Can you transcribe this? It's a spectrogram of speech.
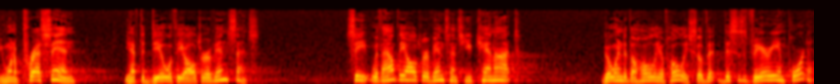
you want to press in, you have to deal with the altar of incense. See, without the altar of incense, you cannot go into the Holy of Holies. So that this is very important.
